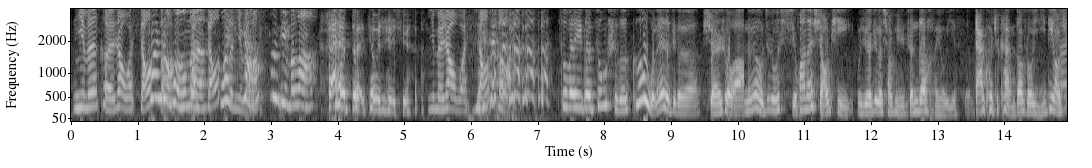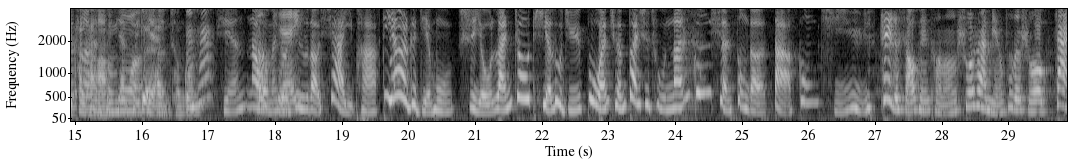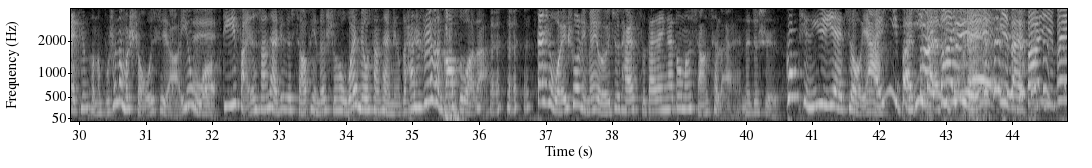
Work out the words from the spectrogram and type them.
你们可让我想死观，众朋友们，我想死你们了想，死你们了！哎，对，就这句。你们让我想死了。作为一个忠实的歌舞类的这个选手啊，能有这种喜欢的小品，我觉得这个小品真的很有意思，大家快去看，到时候一定要去看看啊推！荐成功啊对，推荐。很成功。行，那我们就进入到下一趴。第二个节目是由兰州铁路局不完全办事处南宫选送的《打工奇遇》。这个小品可能说出来名字的时候，乍一听可能不是那么熟悉啊，因为我哎第一反应想起来这个小品的时候，我也没有想起来名字，还是 Raven 告诉我的。但是我一说里面有一句台词，大家应该都能想起来，那就是“宫廷玉液酒呀，哎，一百一百八一杯，一百八一杯，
